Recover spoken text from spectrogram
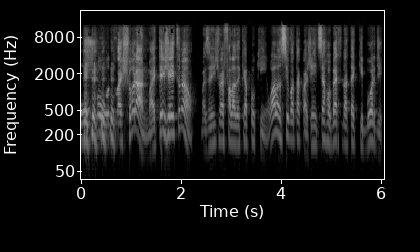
um ou outro vai chorar, não vai ter jeito não, mas a gente vai falar daqui a pouquinho. O Alan Silva está com a gente, Zé Roberto da Techboard,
